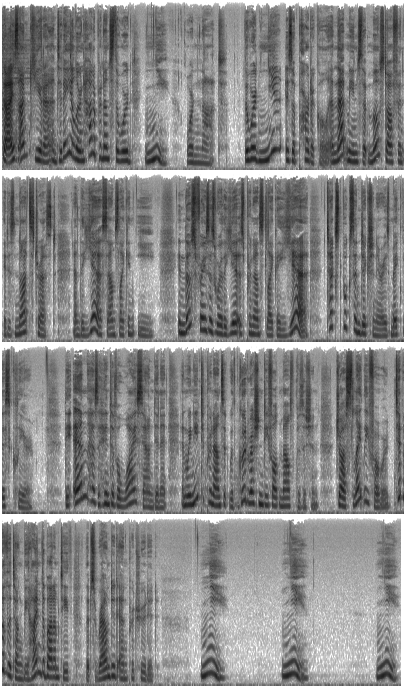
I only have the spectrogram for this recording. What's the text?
guys, I'm Kira, and today you'll learn how to pronounce the word ni, or not. The word nye is a particle, and that means that most often it is not stressed, and the ye sounds like an e. In those phrases where the ye is pronounced like a ye, textbooks and dictionaries make this clear. The N has a hint of a Y sound in it, and we need to pronounce it with good Russian default mouth position. Jaw slightly forward, tip of the tongue behind the bottom teeth, lips rounded and protruded. Ni. Ni. Ni.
